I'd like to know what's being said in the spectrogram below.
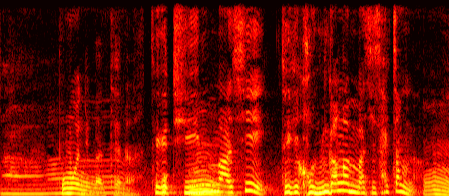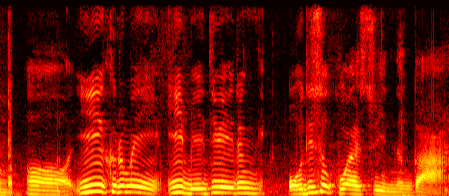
아. 부모님한테는. 되게 뒷맛이 되게 건강한 맛이 살짝 나. 음. 어, 이 그러면 이, 이 메디웰은 어디서 구할 수 있는가?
